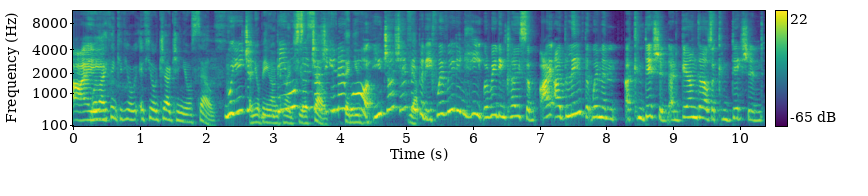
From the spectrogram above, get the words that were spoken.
I Well, I think if you're if you're judging yourself well, you ju- and you're being unkind you also to yourself, judge. You know what? You, judge everybody. If we're reading Heat, we're reading Closer. I, I believe that women are conditioned, and young girls are conditioned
